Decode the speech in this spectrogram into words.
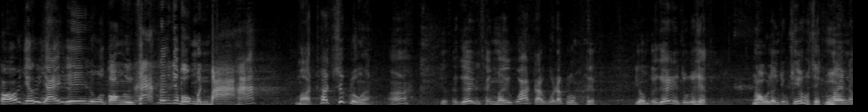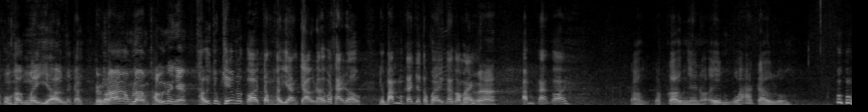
Khổ dữ vậy. Ghê luôn rồi còn người khác nữa chứ bộ mình bà hả? Mệt hết sức luôn à. Đó. Giờ cái ghế này thấy mê quá trời quá đất luôn thiệt. Dòm cái ghế này tôi nói thiệt. Ngồi lên chút xíu mà thiệt mê nó còn hơn mê vợ nữa trời. Đừng nói ông lên ông thử nữa nha. Thử chút xíu nữa coi trong thời gian chờ đợi bác thay đồ. Mày bấm một cái cho tao phê cái coi mày. Nữa hả? Bấm cái coi. Trời đất cơn nghe nó êm quá trời luôn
